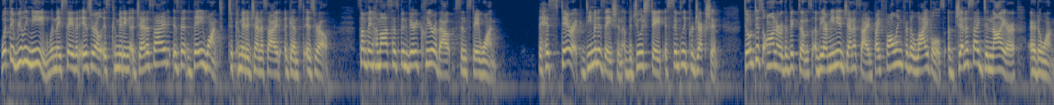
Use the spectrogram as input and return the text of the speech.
What they really mean when they say that Israel is committing a genocide is that they want to commit a genocide against Israel. Something Hamas has been very clear about since day one. The hysteric demonization of the Jewish state is simply projection. Don't dishonor the victims of the Armenian genocide by falling for the libels of genocide denier Erdogan.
